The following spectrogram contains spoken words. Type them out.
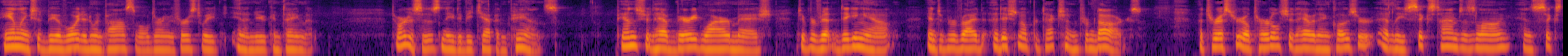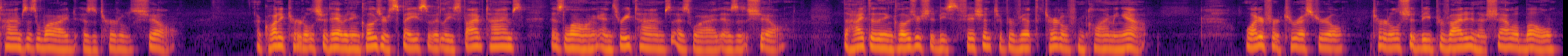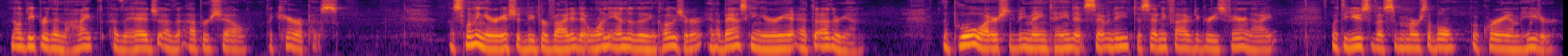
Handling should be avoided when possible during the first week in a new containment. Tortoises need to be kept in pens. Pens should have buried wire mesh to prevent digging out and to provide additional protection from dogs. A terrestrial turtle should have an enclosure at least six times as long and six times as wide as a turtle's shell. Aquatic turtles should have an enclosure space of at least five times as long and three times as wide as its shell. The height of the enclosure should be sufficient to prevent the turtle from climbing out. Water for terrestrial turtles should be provided in a shallow bowl, no deeper than the height of the edge of the upper shell, the carapace. A swimming area should be provided at one end of the enclosure and a basking area at the other end. The pool water should be maintained at 70 to 75 degrees Fahrenheit with the use of a submersible aquarium heater.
